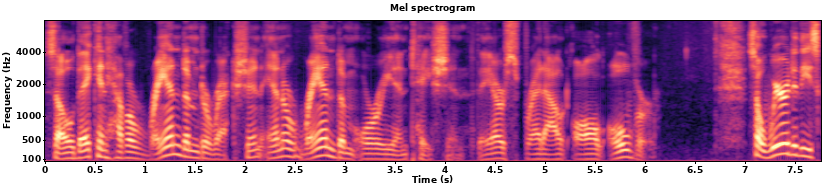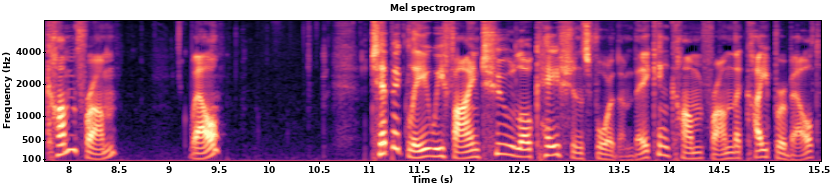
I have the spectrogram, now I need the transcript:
So they can have a random direction and a random orientation. They are spread out all over. So where do these come from? Well, typically we find two locations for them. They can come from the Kuiper belt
